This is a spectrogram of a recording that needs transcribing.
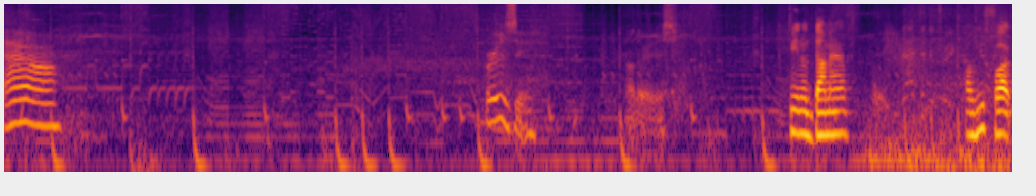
Ow. Where is he? Oh, there he is. Being a dumbass. Oh, you fuck.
